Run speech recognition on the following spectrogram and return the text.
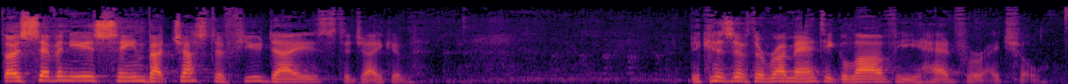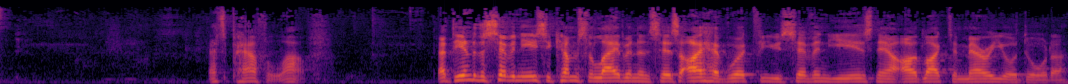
those seven years seem but just a few days to Jacob because of the romantic love he had for Rachel. That's powerful love. At the end of the seven years, he comes to Laban and says, I have worked for you seven years now. I'd like to marry your daughter.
